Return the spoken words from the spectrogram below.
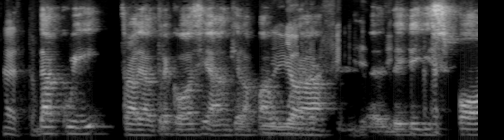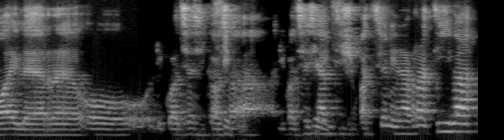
Certo. Da qui, tra le altre cose, anche la paura eh, de- degli spoiler o di qualsiasi cosa, sì. di qualsiasi sì. anticipazione narrativa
